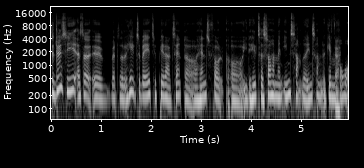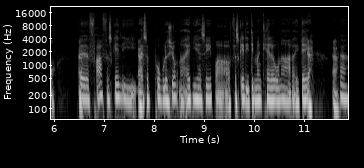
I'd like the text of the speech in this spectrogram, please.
Så det vil sige, altså øh, helt tilbage til Peter Aktander og hans folk, og i det hele taget, så har man indsamlet og indsamlet gennem ja. Ja. år Ja. øh, fra forskellige ja. Ja. altså populationer af de her zebraer, og forskellige, det man kalder underarter i dag. Ja.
